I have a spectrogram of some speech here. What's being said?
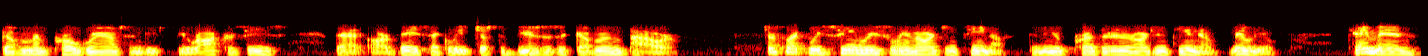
government programs and these bureaucracies that are basically just abuses of government power just like we've seen recently in Argentina. The new president in Argentina, Milei, came in,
